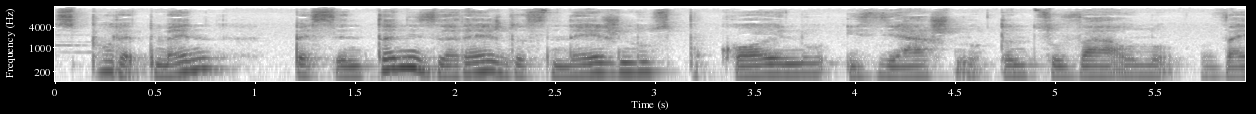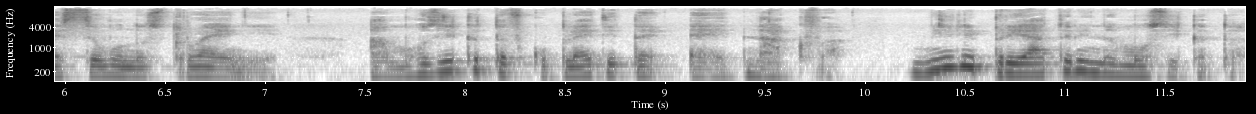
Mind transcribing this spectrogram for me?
Според мен, песента ни зарежда с нежно, спокойно, изящно, танцовално, весело настроение, а музиката в куплетите е еднаква. Мили приятели на музиката,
